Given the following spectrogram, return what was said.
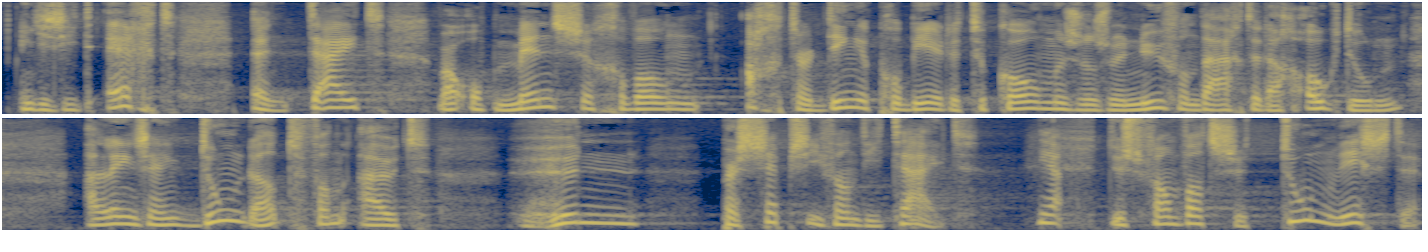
Je ziet echt een tijd waarop mensen gewoon achter dingen probeerden te komen, zoals we nu vandaag de dag ook doen. Alleen zij doen dat vanuit hun perceptie van die tijd. Ja. Dus van wat ze toen wisten.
